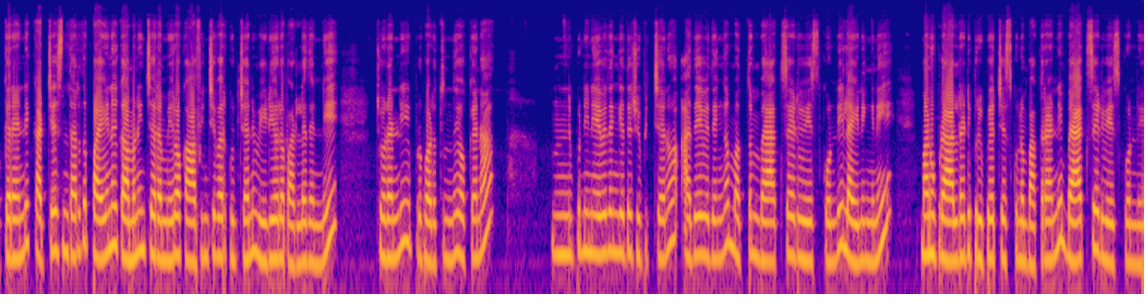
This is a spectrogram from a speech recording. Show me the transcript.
ఓకేనండి కట్ చేసిన తర్వాత పైన గమనించారా? మీరు ఒక హాఫ్ ఇంచ్ వరకు ఉంచాను. వీడియోలో పడలేదండి. చూడండి ఇప్పుడు పడుతుంది. ఓకేనా? ఇప్పుడు నేను ఏ విధంగా అయితే చూపించానో అదే విధంగా మొత్తం బ్యాక్ సైడ్ వేసుకోండి లైనింగ్ని మనం ఇప్పుడు ఆల్రెడీ ప్రిపేర్ చేసుకున్న బకరాన్ని బ్యాక్ సైడ్ వేసుకోండి.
